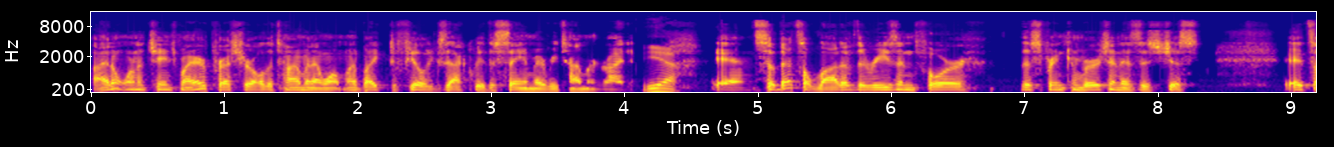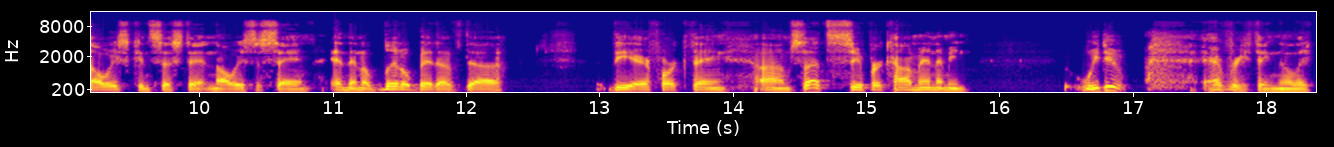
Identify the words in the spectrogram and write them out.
I don't want to change my air pressure all the time, and I want my bike to feel exactly the same every time I ride it. Yeah, and so that's a lot of the reason for the spring conversion is it's just it's always consistent and always the same, and then a little bit of the the air fork thing. Um, so that's super common. I mean, we do everything though, like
